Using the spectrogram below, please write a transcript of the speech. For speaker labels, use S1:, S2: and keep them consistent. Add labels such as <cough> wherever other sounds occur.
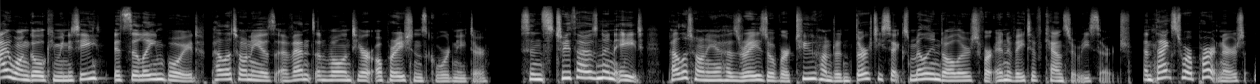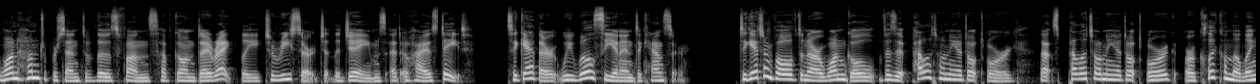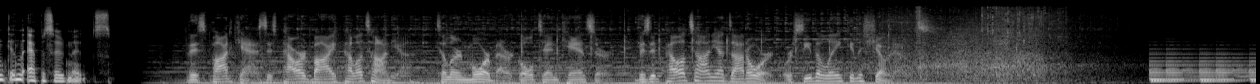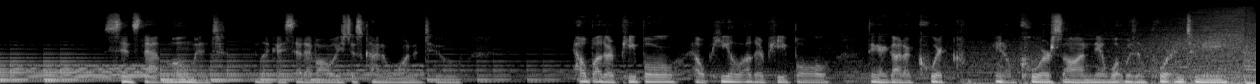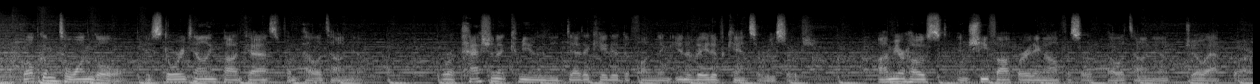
S1: Hi, One Goal community. It's Elaine Boyd, Pelotonia's Event and Volunteer Operations Coordinator. Since 2008, Pelotonia has raised over $236 million for innovative cancer research. And thanks to our partners, 100% of those funds have gone directly to research at the James at Ohio State. Together, we will see an end to cancer. To get involved in our one goal, visit pelotonia.org. That's pelotonia.org or click on the link in the episode notes.
S2: This podcast is powered by Pelotonia. To learn more about our goal to end cancer, visit pelotonia.org or see the link in the show notes.
S3: Since that moment, like I said, I've always just kind of wanted to help other people, help heal other people. I think I got a quick, you know, course on you know what was important to me.
S4: Welcome to One Goal, a storytelling podcast from Pelotonia. We're a passionate community dedicated to funding innovative cancer research. I'm your host and Chief Operating Officer of Pelotonia, Joe Apgar.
